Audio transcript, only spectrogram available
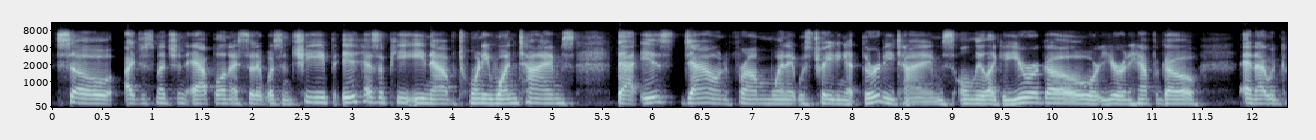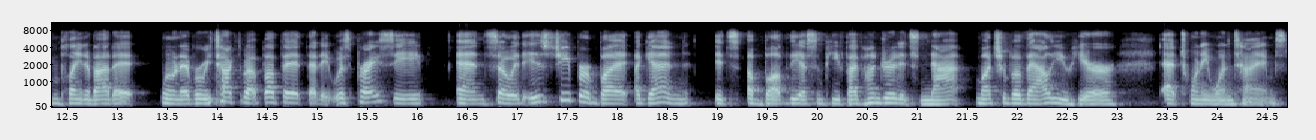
so I just mentioned Apple and I said it wasn't cheap. It has a PE now of 21 times. That is down from when it was trading at 30 times only like a year ago or a year and a half ago. And I would complain about it whenever we talked about Buffett that it was pricey. And so it is cheaper, but again, it's above the S&P 500. It's not much of a value here at 21 times.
